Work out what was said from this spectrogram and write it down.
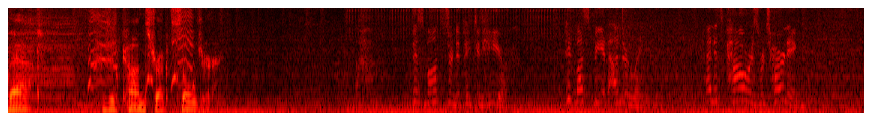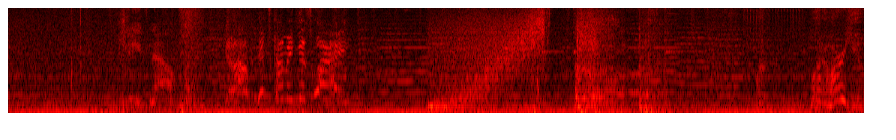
That is a construct soldier. It must be an underling. And its power is returning. Leave now. Ah, it's coming this way! What are you?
